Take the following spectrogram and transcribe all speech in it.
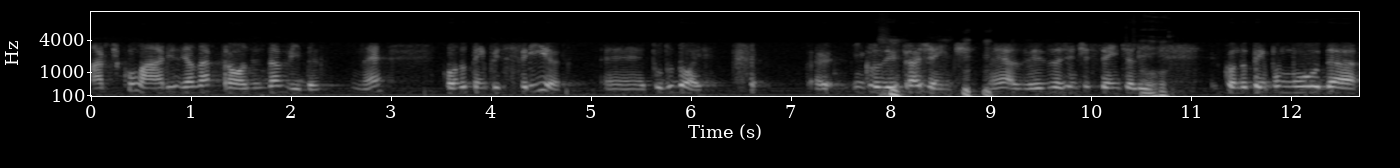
articulares e as artroses da vida, né? Quando o tempo esfria, é, tudo dói, inclusive para a gente, né? Às vezes a gente sente ali uhum quando o tempo muda,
